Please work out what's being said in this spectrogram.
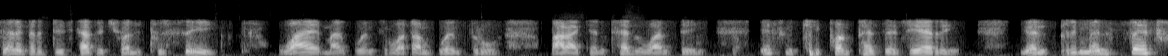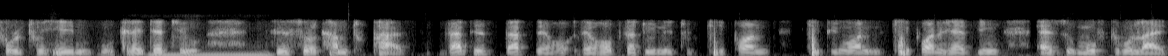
very, very difficult actually to see why am I going through what I'm going through? But I can tell you one thing. If you keep on persevering and remain faithful to Him who created you, this will come to pass. That is that the, the hope that you need to keep on keeping on, keep on having as you move through life.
